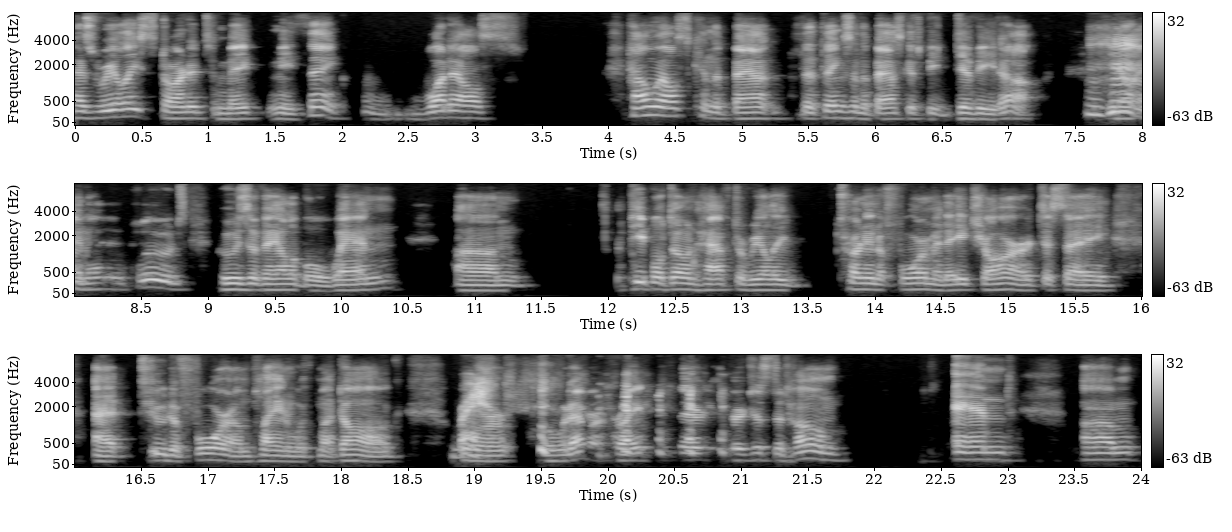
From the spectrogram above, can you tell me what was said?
has really started to make me think what else how else can the ba- the things in the baskets be divvied up you know mhm. and that includes who's available when um, people don't have to really turn in a form at hr to say at two to four i'm playing with my dog right or, or whatever, right? they're they're just at home, and um,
